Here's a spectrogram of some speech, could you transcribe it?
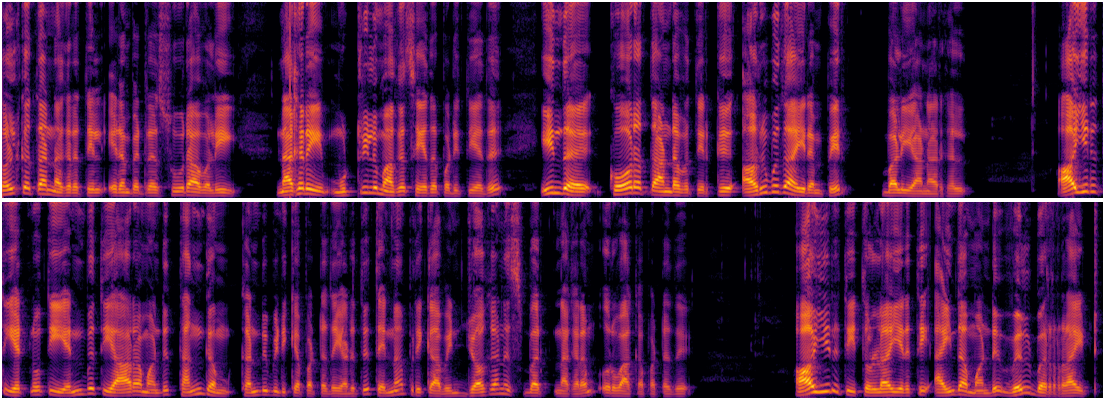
கொல்கத்தா நகரத்தில் இடம்பெற்ற சூறாவளி நகரை முற்றிலுமாக சேதப்படுத்தியது. இந்த கோர தாண்டவத்திற்கு அறுபதாயிரம் பேர் பலியானார்கள். ஆயிரத்தி எட்நூற்றி எண்பத்தி ஆறாம் ஆண்டு தங்கம் கண்டுபிடிக்கப்பட்டதை அடுத்து தென்னாப்பிரிக்காவின் ஜோகானஸ்பர்க் நகரம் உருவாக்கப்பட்டது. ஆயிரத்தி தொள்ளாயிரத்தி ஐந்தாம் ஆண்டு வெல்பர் ரைட்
